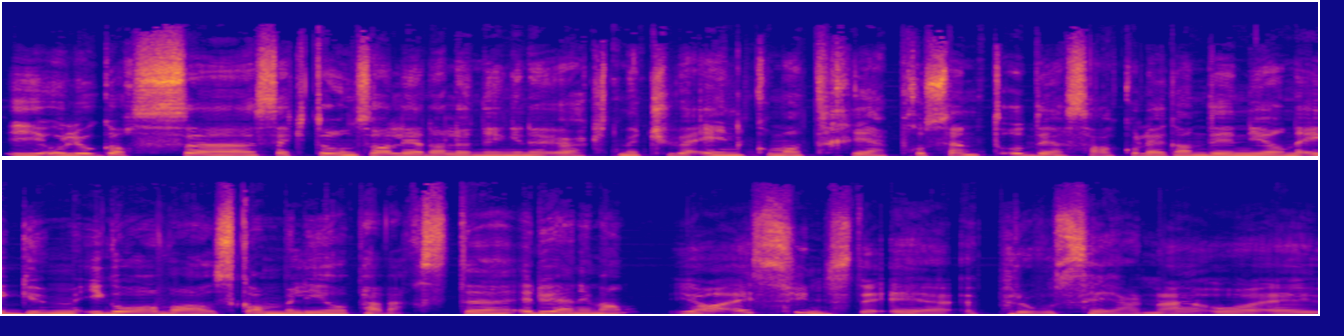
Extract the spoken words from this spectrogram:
I olje- og gassektoren så har lederlønningene økt med 21,3% og det sa kollegaen din Jørn Eggum i går var skammelig og perverst. Er du enig med han? Ja, jeg syns det er provoserende. Og jeg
